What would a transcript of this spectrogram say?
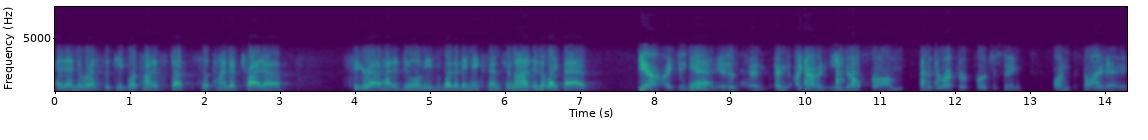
And then the rest of the people are kind of stuck to kind of try to figure out how to do them, even whether they make sense or not. Is it like that? Yeah, I think Yeah. it is. And and I got an email from the director of purchasing on Friday,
